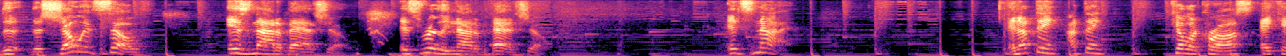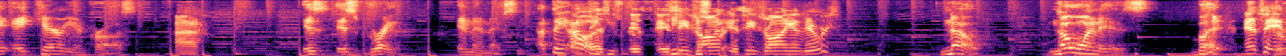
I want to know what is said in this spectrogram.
The the show itself is not a bad show. It's really not a bad show. It's not. And I think I think Killer Kross, aka Karrion Kross, Ah. is is great in NXT. I think oh, I think is, he's is, is he he's drawing? Is he drawing in viewers? No, no one is. But And see, and,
